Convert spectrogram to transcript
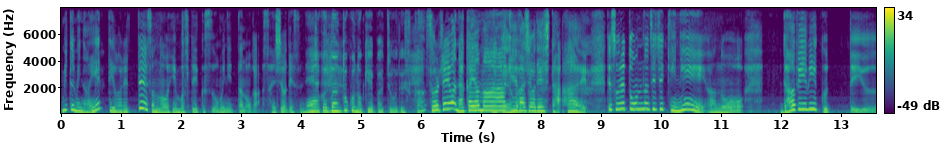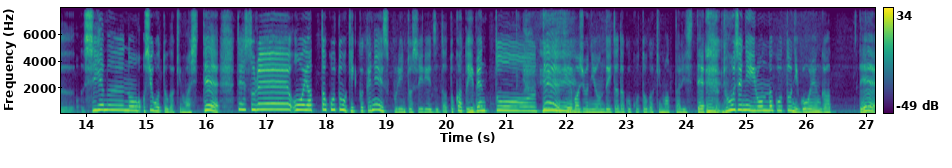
見てみない？って言われてその牝馬ステークスを見に行ったのが最初ですね。どこの競馬場ですか？それは中山競馬場でした。はい。でそれと同じ時期にあのダービーウィークっっていう CM のお仕事が来ましてでそれをやったことをきっかけにスプリントシリーズだとかあとイベントで競馬場に呼んでいただくことが決まったりして同時にいろんなことにご縁があって。で、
